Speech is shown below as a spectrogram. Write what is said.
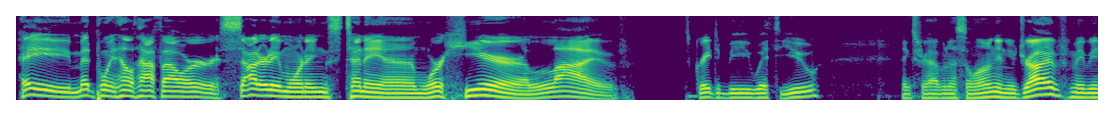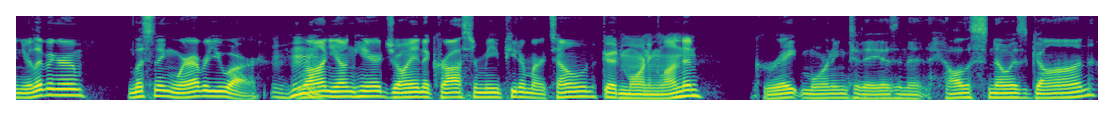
Hey, MedPoint Health Half Hour, Saturday mornings, 10 a.m. We're here live. It's great to be with you. Thanks for having us along in your drive, maybe in your living room, listening wherever you are. Mhm. Ron Young here, joined across from me, Peter Martone. Good morning, London. Great morning today, isn't it? All the snow is gone.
